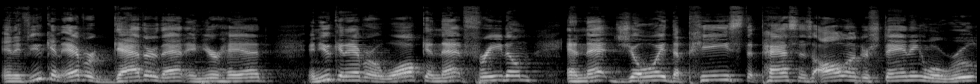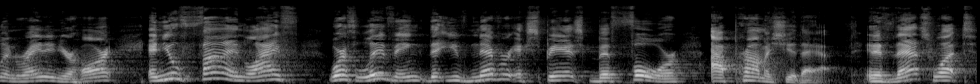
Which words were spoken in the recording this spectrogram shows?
And if you can ever gather that in your head and you can ever walk in that freedom and that joy, the peace that passes all understanding will rule and reign in your heart, and you'll find life worth living that you've never experienced before. I promise you that. And if that's what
